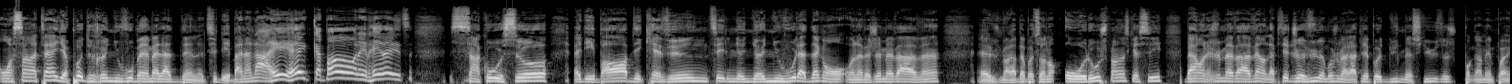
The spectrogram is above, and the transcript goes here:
on s'entend, il y a pas de renouveau ben mal là-dedans, là, tu sais, des bananas, hey, hey, Capone, hey, hey, c'est encore ça, euh, des Bob, des Kevin, tu sais, il y a un nouveau là-dedans qu'on on avait jamais vu avant, euh, je me rappelle pas de son nom, Odo, je pense que c'est, ben, on l'a jamais vu avant, on l'a peut-être déjà vu, mais moi, je me rappelais pas de lui, je m'excuse, je suis pas quand même pas un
